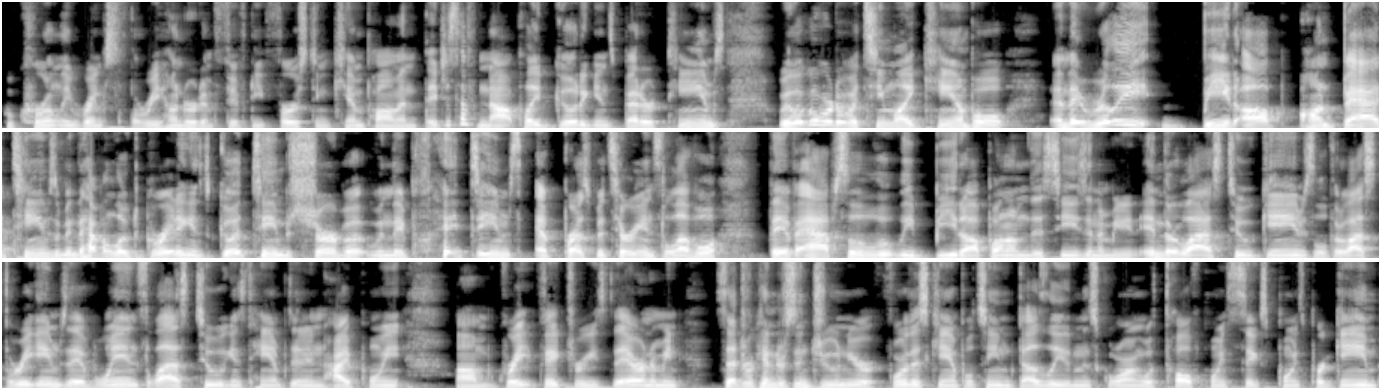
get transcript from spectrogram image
who currently ranks 351st in KenPom, and they just have not played good against better teams. We look over to a team like Campbell, and they really beat up on bad teams. I mean, they haven't looked great against good teams, sure, but when they play teams at Presbyterian's level, they have absolutely beat up on them this season. I mean, in their last two games, their last three games, they have wins. The last two against Hampton and High Point, um, great victories there. And I mean, Cedric Henderson Jr. for this Campbell team does lead them in scoring with 12.6 points per game.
